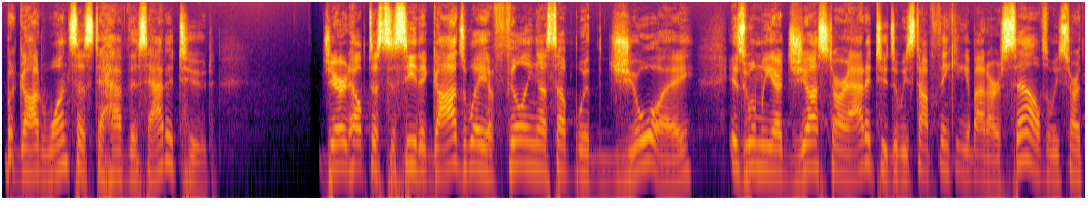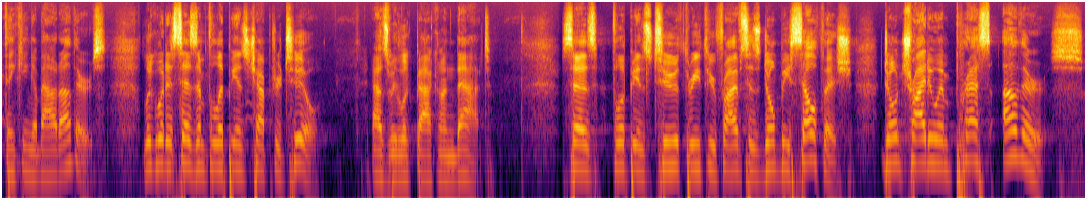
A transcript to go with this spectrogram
but God wants us to have this attitude. Jared helped us to see that God's way of filling us up with joy is when we adjust our attitudes and we stop thinking about ourselves and we start thinking about others. Look what it says in Philippians chapter 2 as we look back on that says Philippians 2 3 through 5 says, Don't be selfish. Don't try to impress others.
